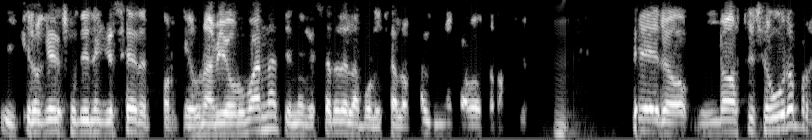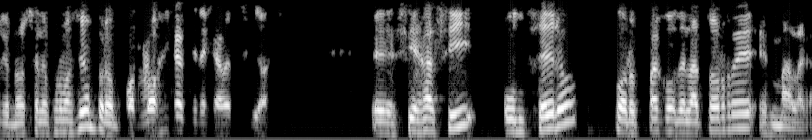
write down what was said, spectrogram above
Y creo que eso tiene que ser, porque es una vía urbana, tiene que ser de la policía local, no cabe otra opción. Mm. Pero no estoy seguro porque no sé la información, pero por lógica tiene que haber sido así. Eh, si es así, un cero por Paco de la Torre en Málaga.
